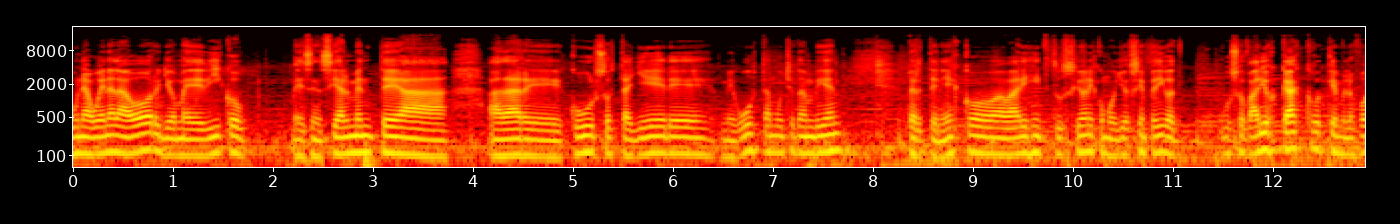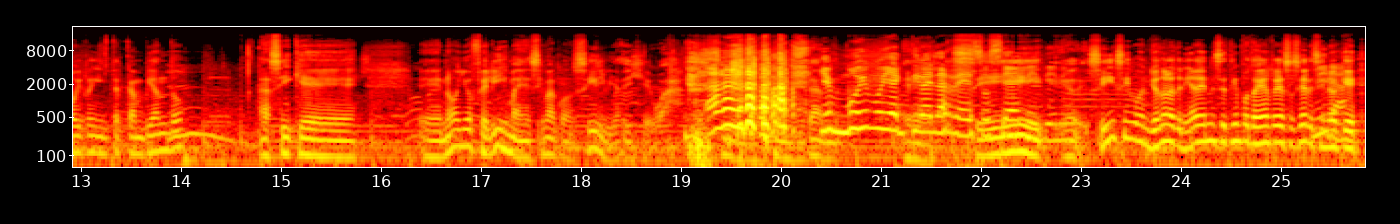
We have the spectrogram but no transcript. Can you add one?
una buena labor, yo me dedico esencialmente a, a dar eh, cursos, talleres, me gusta mucho también. Pertenezco a varias instituciones, como yo siempre digo, uso varios cascos que me los voy intercambiando. Así que, eh, no, yo feliz más encima con Silvia. Dije, guau. que es muy, muy activa en las redes sí, sociales. eh, Sí, sí, bueno, yo no la tenía en ese tiempo todavía en redes sociales, Mira. sino que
